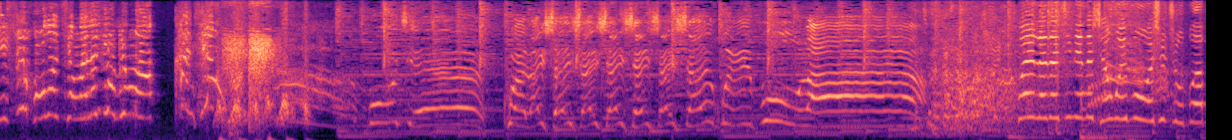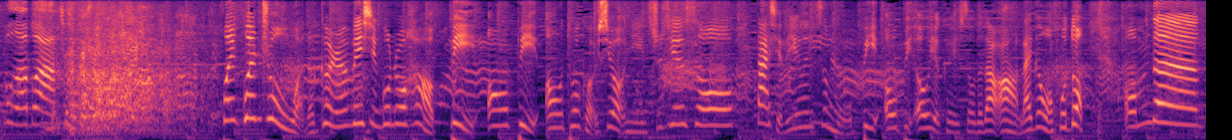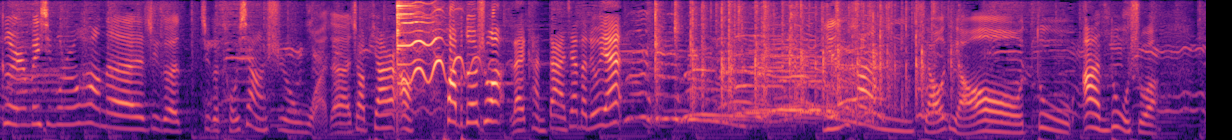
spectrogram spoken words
你是猴子请来的救兵吗？看清！波姐，快来闪闪闪闪闪闪回复啦！欢迎来到今天的神回复，我是主播波波。欢迎关注我的个人微信公众号 b o b o 脱口秀，你直接搜大写的英文字母 b o b o 也可以搜得到啊，来跟我互动。我们的个人微信公众号呢，这个这个头像是我的照片啊。话不多说，来看大家的留言。银汉迢迢度暗度说。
